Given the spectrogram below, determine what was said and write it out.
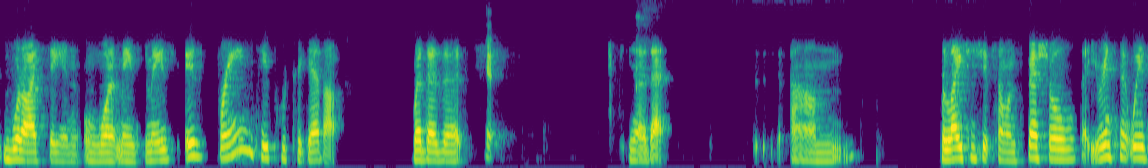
what I see and, and, what it means to me is, is bringing people together, whether that, yep. you know, that um, relationship, someone special that you're intimate with,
